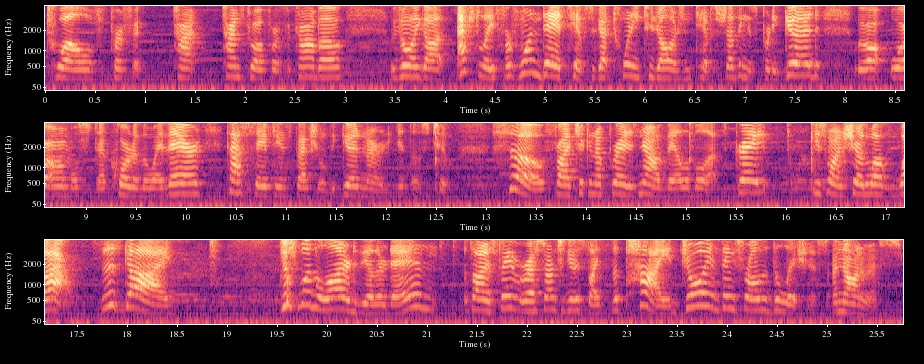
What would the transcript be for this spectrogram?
12 perfect times 12 perfect combo. We've only got, actually, for one day of tips, we got $22 in tips, which I think is pretty good. We're, we're almost a quarter of the way there. Pass safety inspection will be good, and I already did those two. So, fried chicken upgrade is now available. That's great. You just want to share the wealth. Wow. So this guy just won the lottery the other day and thought his favorite restaurant should get a slice of the pie. Enjoy and thanks for all the delicious. Anonymous.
